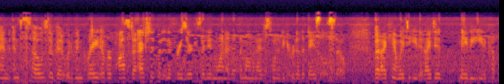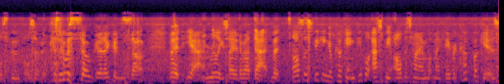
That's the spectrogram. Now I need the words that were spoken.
and and so so good. It would have been great over pasta. I actually put it in the freezer because I didn't want it at the moment. I just wanted to get rid of the basil. So, but I can't wait to eat it. I did maybe eat a couple spoonfuls of it because it was so good. I couldn't stop. But yeah, I'm really excited about that. But also speaking of cooking, people ask me all the time what my favorite cookbook is.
